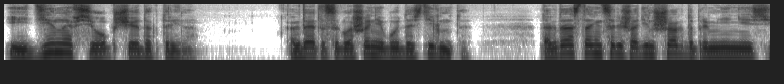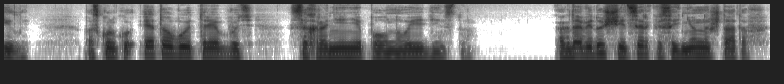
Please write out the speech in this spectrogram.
и единая всеобщая доктрина. Когда это соглашение будет достигнуто, тогда останется лишь один шаг до применения силы поскольку этого будет требовать сохранение полного единства. Когда ведущие церкви Соединенных Штатов,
